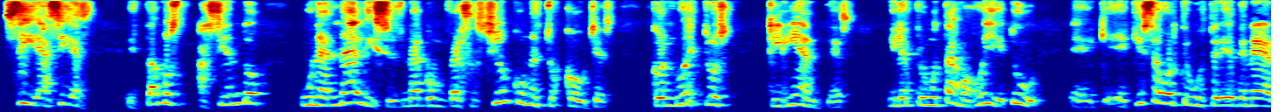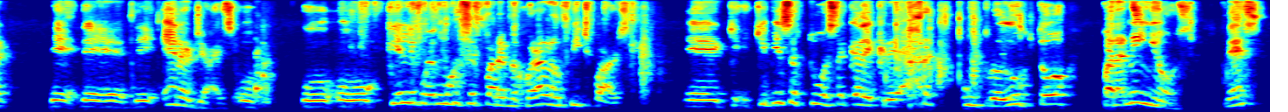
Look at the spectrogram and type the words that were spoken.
Sí, así es. Estamos haciendo un análisis, una conversación con nuestros coaches, con nuestros clientes, y les preguntamos, oye, tú, eh, ¿qué, sabor te gustaría tener de, de, Energize? O, o, qué le podemos hacer para mejorar los beach bars? Eh, ¿qué, ¿qué, piensas tú acerca de crear un producto para niños? ¿Ves?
